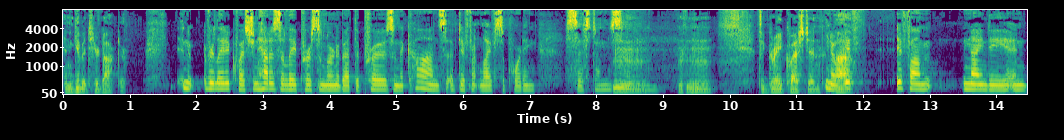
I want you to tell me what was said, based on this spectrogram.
and give it to your doctor. And related question, how does a layperson learn about the pros and the cons of different life supporting systems? Mm. it's a great question. You know, uh, if, if I'm 90 and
